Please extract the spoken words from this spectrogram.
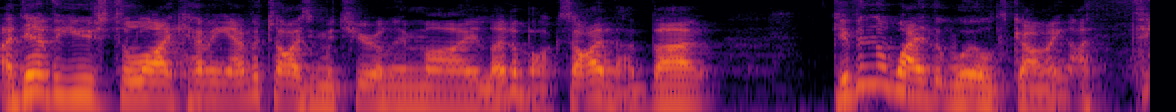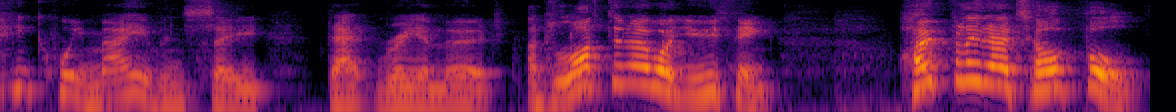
I never used to like having advertising material in my letterbox either, but given the way the world's going, I think we may even see that re-emerge. I'd love to know what you think. Hopefully that's helpful.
